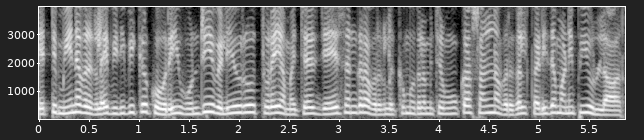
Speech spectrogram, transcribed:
எட்டு மீனவர்களை விடுவிக்க கோரி ஒன்றிய வெளியுறவுத்துறை அமைச்சர் ஜெயசங்கர் அவர்களுக்கு முதலமைச்சர் மு ஸ்டாலின் அவர்கள் கடிதம் அனுப்பியுள்ளார்.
